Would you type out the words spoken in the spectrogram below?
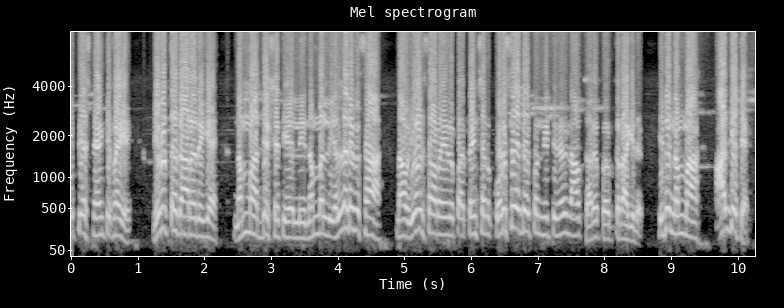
E P S ninety five ನಿವೃತ್ತದಾರರಿಗೆ, ನಮ್ಮ ಅಧ್ಯಕ್ಷತೆಯಲ್ಲಿ, ನಮ್ಮಲ್ಲಿ ಎಲ್ಲರಿಗೂ ಸಹ ನಾವು ಏಳು ಸಾವಿರ ರೂಪಾಯಿ ಪೆನ್ಷನ್ ಕೊಡಿಸಲೇಬೇಕು ನಿಟ್ಟಿನಲ್ಲಿ ನಾವು ಕಾರ್ಯಪ್ರವೃತ್ತರಾಗಿದ್ದೇವೆ. ಇದು ನಮ್ಮ ಆದ್ಯತೆ.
